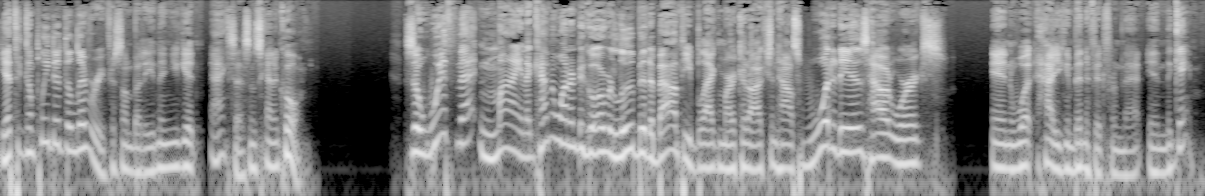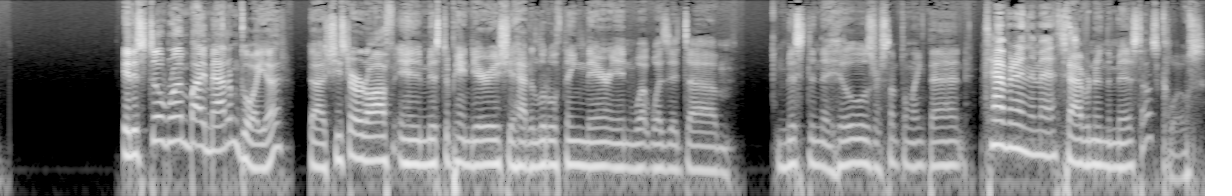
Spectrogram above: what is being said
You have to complete a delivery for somebody, and then you get access. And it's kind of cool. So, with that in mind, I kind of wanted to go over a little bit about the Black Market Auction House, what it is, how it works, and what how you can benefit from that in the game. It is still run by Madame Goya. Uh, she started off in Mist of Pandaria. She had a little thing there in what was it, um, Mist in the Hills or something like that. Tavern in the Mist. Tavern in the Mist. That was close,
